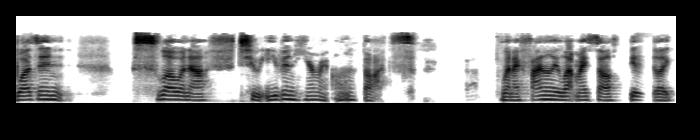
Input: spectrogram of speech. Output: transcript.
wasn't slow enough to even hear my own thoughts. When I finally let myself be like,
